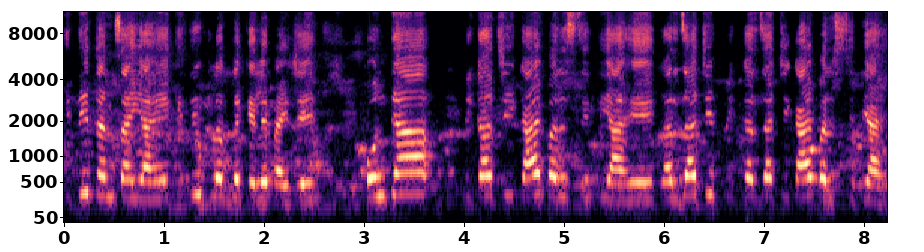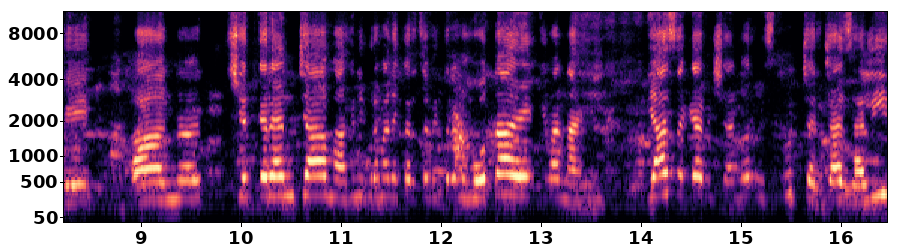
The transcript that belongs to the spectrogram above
किती टंचाई आहे किती उपलब्ध केले पाहिजे कोणत्या पिकाची काय परिस्थिती आहे? कर्जाची पीक कर्जाची काय परिस्थिती आहे? अन शेतकऱ्यांच्या मागणीप्रमाणे कर्ज वितरण होत आहे किंवा नाही? या सगळ्या विषयांवर विस्तृत चर्चा झाली.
